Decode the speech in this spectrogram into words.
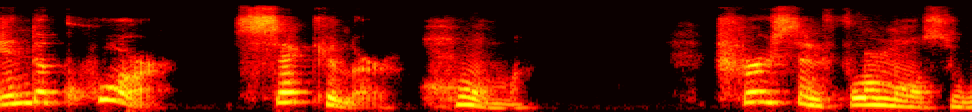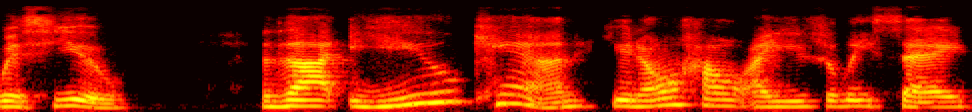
in the core secular home, first and foremost with you, that you can, you know how I usually say,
